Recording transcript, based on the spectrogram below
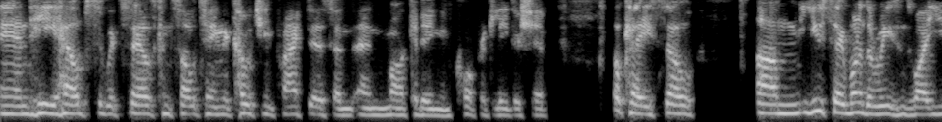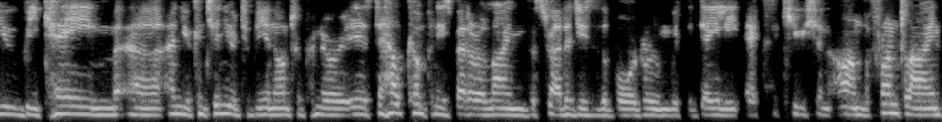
and he helps with sales consulting, the coaching practice, and, and marketing and corporate leadership. Okay, so um, you say one of the reasons why you became uh, and you continue to be an entrepreneur is to help companies better align the strategies of the boardroom with the daily execution on the front line.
